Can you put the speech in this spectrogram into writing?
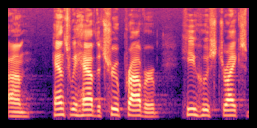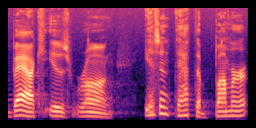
Um, hence, we have the true proverb He who strikes back is wrong. Isn't that the bummer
